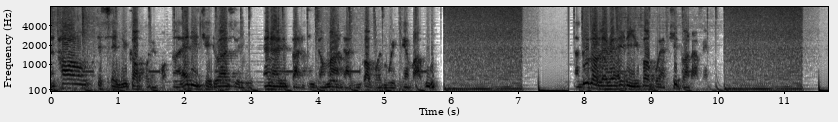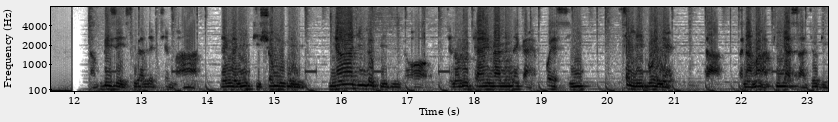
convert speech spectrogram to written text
2010ရွေးကောက်ပွဲပေါ့အဲ့ဒီချိန်တော့ဆိုရင် NLD ပါတီတောင်မှဒါရွေးကောက်ပွဲမဝင်ခဲ့ပါဘူးအတူတော်လည်းပဲအဲ့ဒီရွေးကောက်ပွဲဖြစ်သွားတာပဲနောက်ပြည်စီစုရလက်ထက်မှာနိုင်ငံရေးပြည်ရှုံးမှုတွေအများကြီးလုပ်ပြီးပြီးတော့ကျွန်တော်တို့တိုင်းသားလက်နက်ကိုင်အဖွဲ့အစည်း14ပွဲနဲ့ဒါပနာမအပြည့်ရစာချုပ်တွေ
